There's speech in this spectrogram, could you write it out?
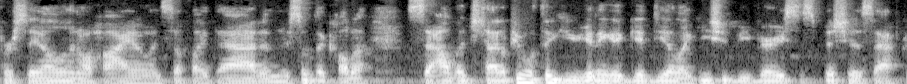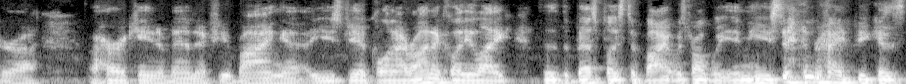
for sale in Ohio and stuff like that. And there's something called a salvage title. People think you're getting a good deal, like you should be very suspicious after a a hurricane event if you're buying a, a used vehicle. And ironically, like the, the, best place to buy it was probably in Houston, right? Because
